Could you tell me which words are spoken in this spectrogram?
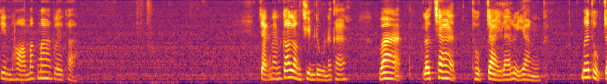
กลิ่นหอมมาก ๆ เลยค่ะ จากนั้นก็ลองชิมดูนะคะ ว่ารสชาติถูกใจแล้วหรือยัง เมื่อถูกใจ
